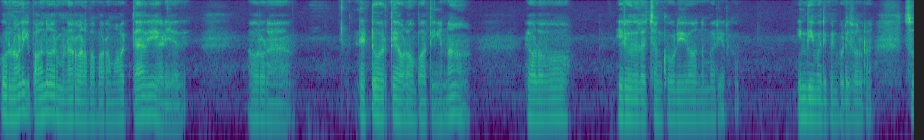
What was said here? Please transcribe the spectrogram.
ஒரு நாளைக்கு பதினாறு மணி நேரம் வேலை பார்ப்பாராம்? அவருக்கு தேவையே கிடையாது. அவரோட நெட் ஒர்த்து எவ்வளோ பார்த்தீங்கன்னா எவ்வளவோ இருபது லட்சம் கோடியோ அந்த மாதிரி இருக்கும். இந்திய மதிப்பின்படி சொல்கிறேன் ஸோ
